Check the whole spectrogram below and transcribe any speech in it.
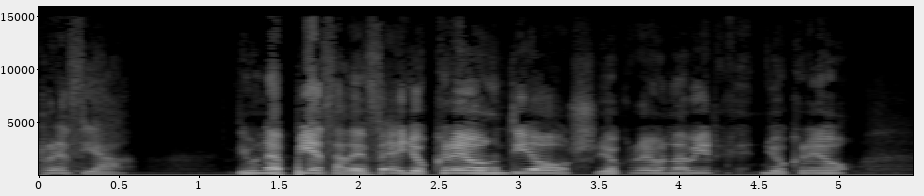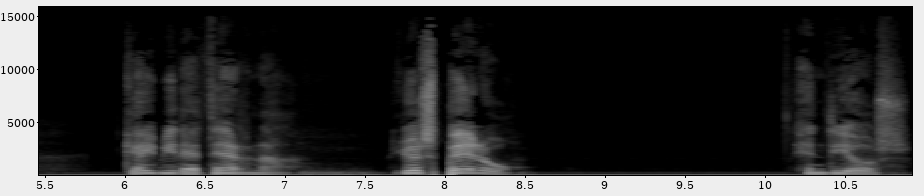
recia, de una pieza de fe. Yo creo en Dios. Yo creo en la Virgen. Yo creo que hay vida eterna. Yo espero en Dios.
